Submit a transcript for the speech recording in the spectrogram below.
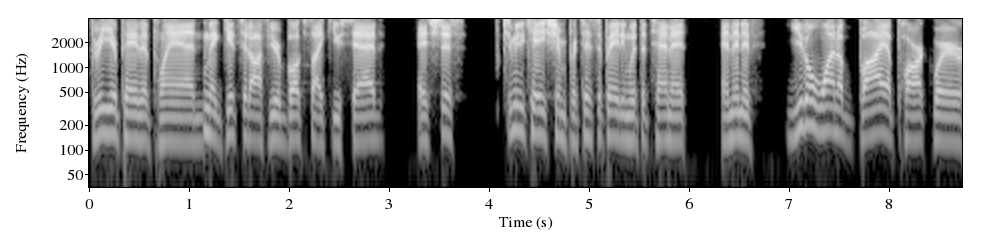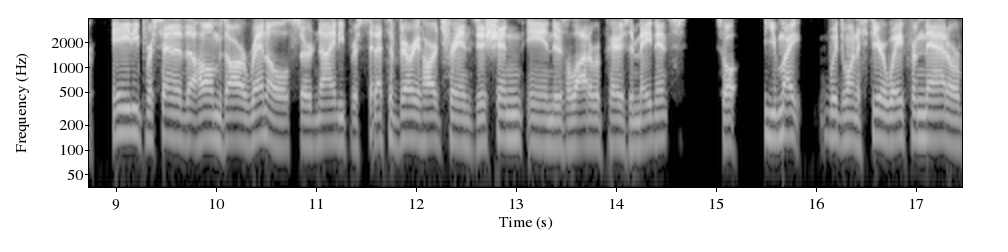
three year payment plan that gets it off your books, like you said. It's just communication, participating with the tenant. And then if you don't want to buy a park where 80% of the homes are rentals or 90%, that's a very hard transition and there's a lot of repairs and maintenance. So you might would want to steer away from that or,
